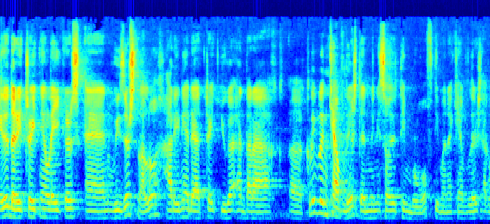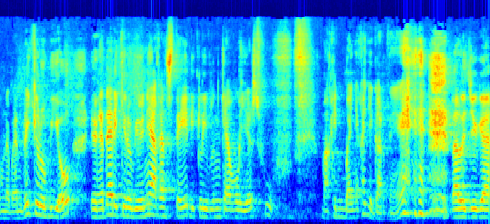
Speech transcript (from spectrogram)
itu dari trade-nya Lakers and Wizards. Lalu hari ini ada trade juga antara uh, Cleveland Cavaliers dan Minnesota Timberwolves di mana Cavaliers akan mendapatkan Ricky Rubio dan katanya Ricky Rubio ini akan stay di Cleveland Cavaliers. Uh, makin banyak aja guardnya. Lalu juga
